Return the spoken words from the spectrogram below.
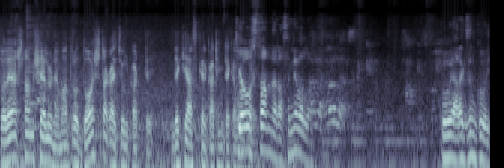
চলে আসলাম সেলুনে মাত্র দশ টাকায় চুল কাটতে। দেখি আজকের কাটিংটা কেমন কি। অবস্থা আপনার? আসেনি বলো। কই আরেকজন কই?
